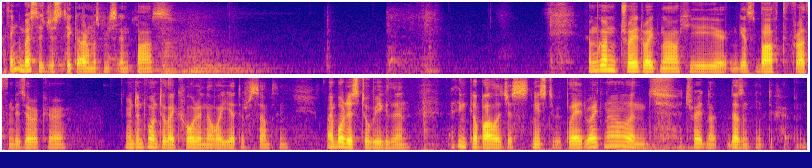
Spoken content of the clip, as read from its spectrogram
I think best is just take Armor Smith and pass. If I'm gonna trade right now, he gets buffed Wrath Berserker. I don't want to like Holy Nova yet or something. My board is too weak then. I think Kabbalah just needs to be played right now and trade not, doesn't need to happen.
